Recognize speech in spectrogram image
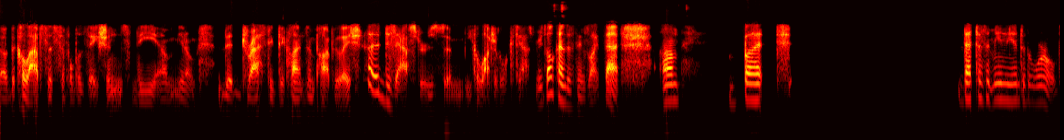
uh, the collapse of civilizations, the um, you know the drastic declines in population, uh, disasters, um, ecological catastrophes, all kinds of things like that. Um, But that doesn't mean the end of the world.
